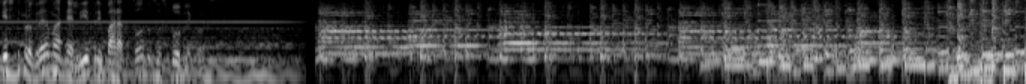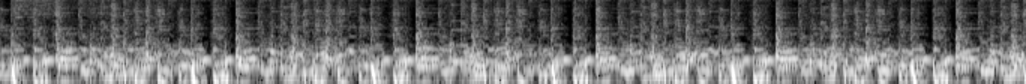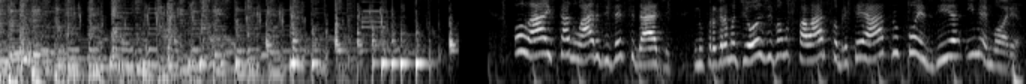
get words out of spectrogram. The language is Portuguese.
Este programa é livre para todos os públicos. Olá, está no ar a Diversidade. E no programa de hoje vamos falar sobre teatro, poesia e memória.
